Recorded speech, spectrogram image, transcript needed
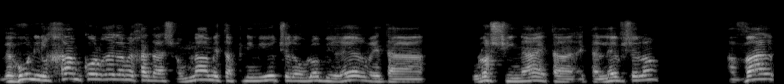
והוא נלחם כל רגע מחדש. אמנם את הפנימיות שלו הוא לא בירר, והוא ה... לא שינה את, ה... את הלב שלו, אבל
